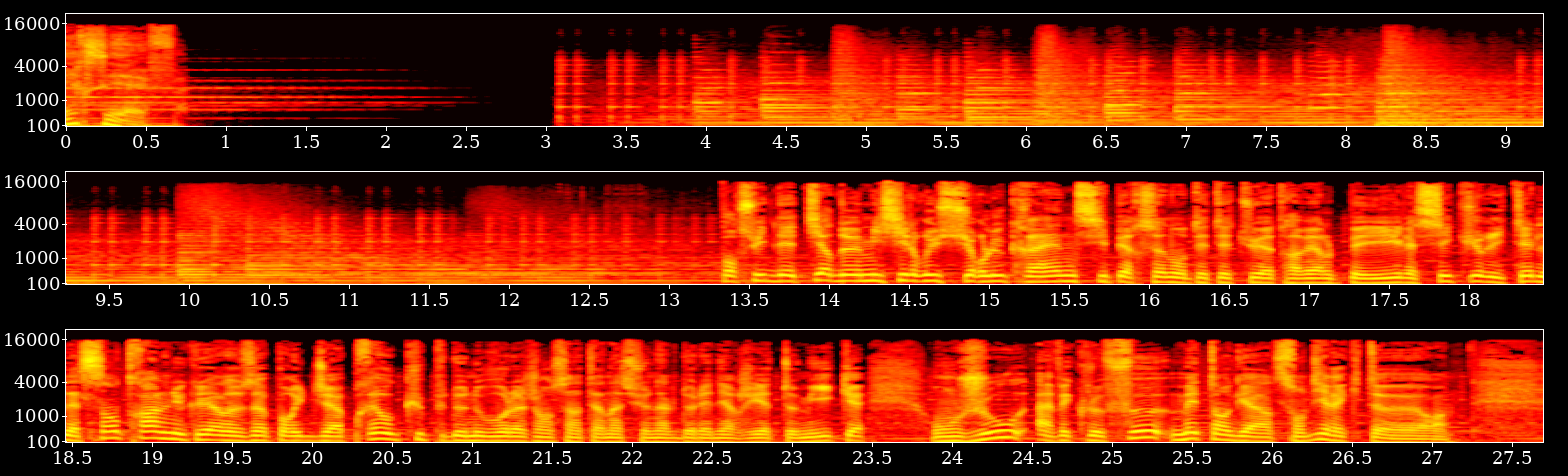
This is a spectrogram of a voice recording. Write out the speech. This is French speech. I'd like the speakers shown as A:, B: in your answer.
A: RCF. Poursuite des tirs de missiles russes sur l'Ukraine. Six personnes ont été tuées à travers le pays. La sécurité de la centrale nucléaire de Zaporizhia préoccupe de nouveau l'Agence internationale de l'énergie atomique. On joue avec le feu, met en garde son directeur.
